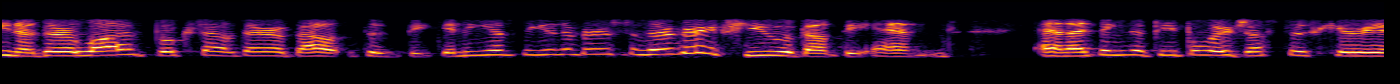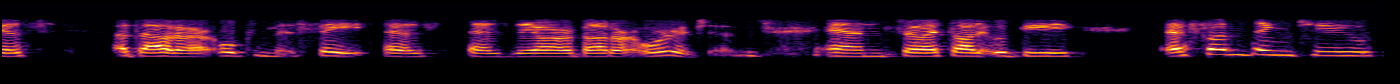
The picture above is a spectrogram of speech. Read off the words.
you know, there are a lot of books out there about the beginning of the universe, and there are very few about the end. And I think that people are just as curious about our ultimate fate as as they are about our origins. And so I thought it would be a fun thing to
